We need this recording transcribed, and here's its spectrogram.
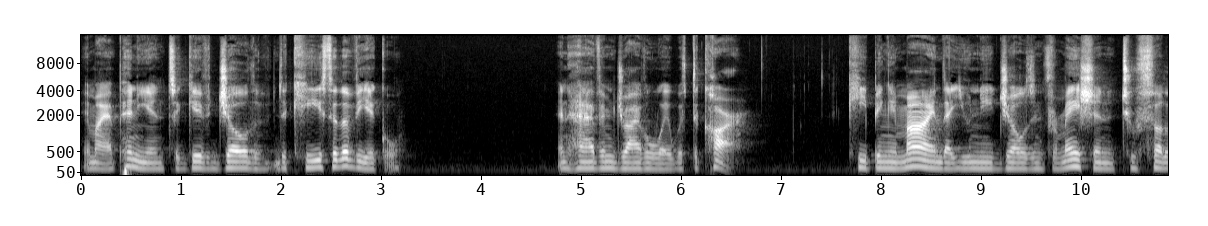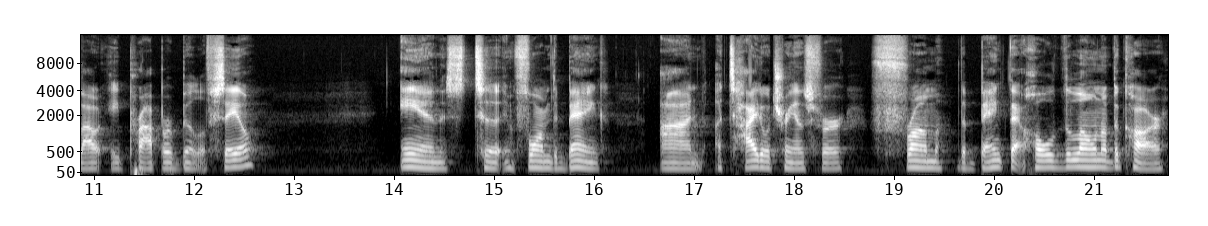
in my opinion, to give Joe the, the keys to the vehicle and have him drive away with the car. Keeping in mind that you need Joe's information to fill out a proper bill of sale and to inform the bank on a title transfer from the bank that holds the loan of the car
